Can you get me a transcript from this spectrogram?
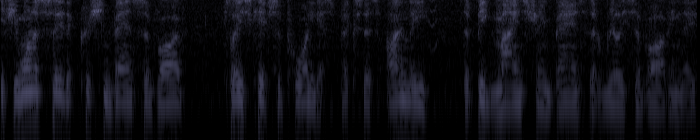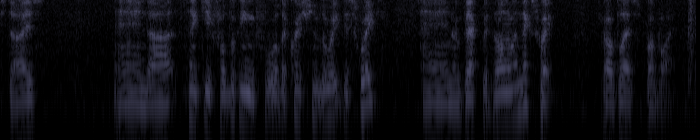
if you want to see the Christian bands survive, please keep supporting us because it's only the big mainstream bands that are really surviving these days. And uh, thank you for looking for the question of the week this week, and be back with another one next week. God bless. Bye bye.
